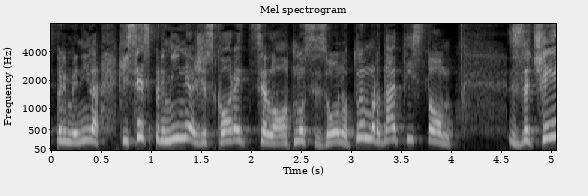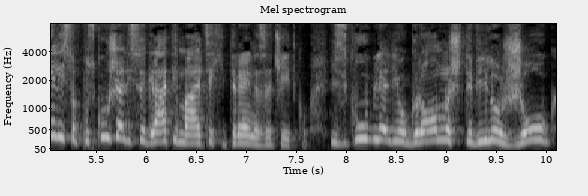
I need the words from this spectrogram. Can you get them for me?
spremenila, ki se spremenja že skoraj celotno sezono. To je morda tisto. Začeli so poskušali so igrati malce hitreje na začetku, izgubljali ogromno število žog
